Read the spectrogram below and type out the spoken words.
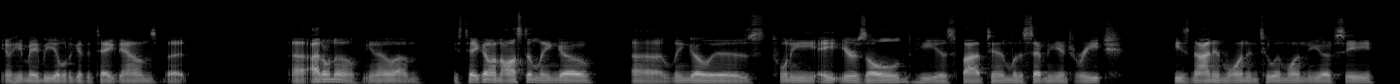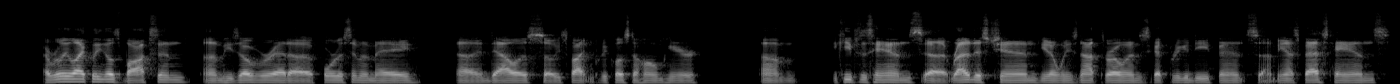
you know, he may be able to get the takedowns, but uh, I don't know. You know, um, he's taking on Austin Lingo. Uh, Lingo is 28 years old. He is 5'10 with a 70 inch reach. He's 9 and 1 and 2 and 1 in the UFC. I really like Lingo's boxing. Um, he's over at uh, Fortis MMA uh, in Dallas, so he's fighting pretty close to home here. Um, he keeps his hands uh, right at his chin. You know, when he's not throwing, he's got pretty good defense. Um, he has fast hands.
